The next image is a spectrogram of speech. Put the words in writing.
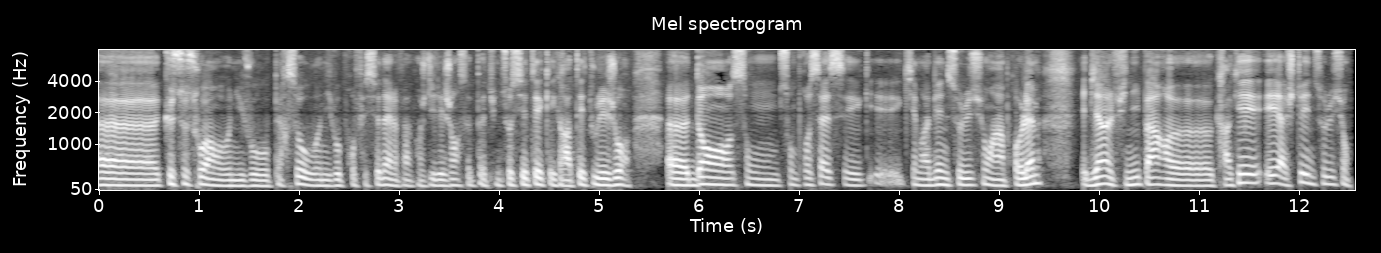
euh, que ce soit au niveau perso ou au niveau professionnel, enfin, quand je dis les gens, ça peut être une société qui est grattée tous les jours euh, dans son, process et, qui aimerait bien une solution à un problème, eh bien, elle finit par euh, craquer et acheter une solution.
